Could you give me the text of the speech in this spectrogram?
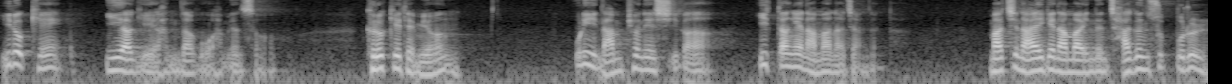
이렇게 이야기한다고 하면서 그렇게 되면 우리 남편의 씨가 이 땅에 남아나지 않는다. 마치 나에게 남아있는 작은 숯불을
